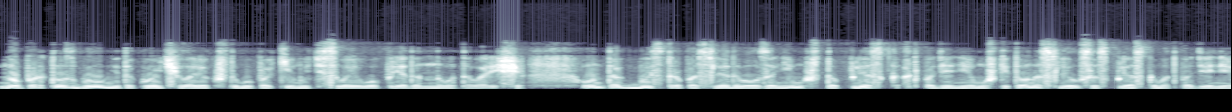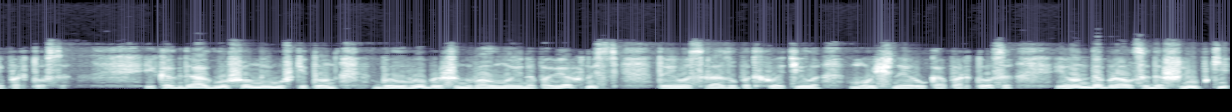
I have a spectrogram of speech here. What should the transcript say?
Но Портос был не такой человек, чтобы покинуть своего преданного товарища. Он так быстро последовал за ним, что плеск от падения мушкетона слился с плеском от падения Портоса. И когда оглушенный мушкетон был выброшен волной на поверхность, то его сразу подхватила мощная рука Портоса, и он добрался до шлюпки,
